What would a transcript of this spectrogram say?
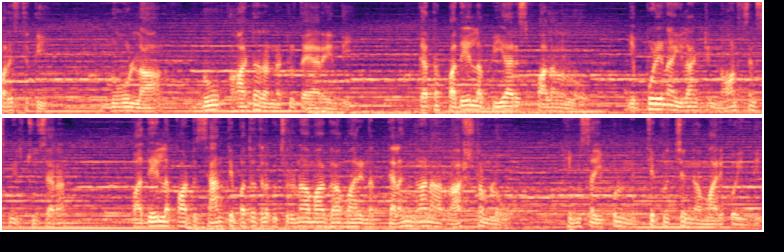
పరిస్థితి నో లా నో ఆర్డర్ అన్నట్లు తయారైంది. గత పదేళ్ళ బీఆర్ఎస్ పాలనలో ఎప్పుడైనా ఇలాంటి నాన్ సెన్స్ మీరు చూసారా పదేళ్ళ పాటు శాంతి భద్రతలకు చిరునామాగా మారిన తెలంగాణ రాష్ట్రంలో హింస ఇప్పుడు నిత్యకృత్యంగా మారిపోయింది.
